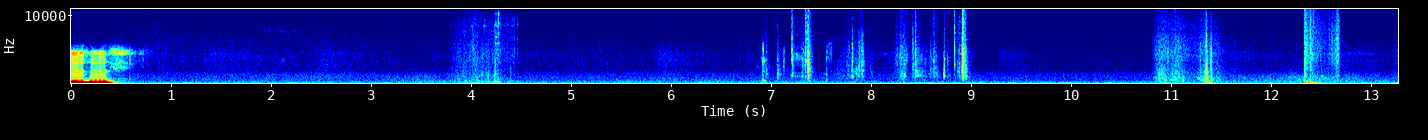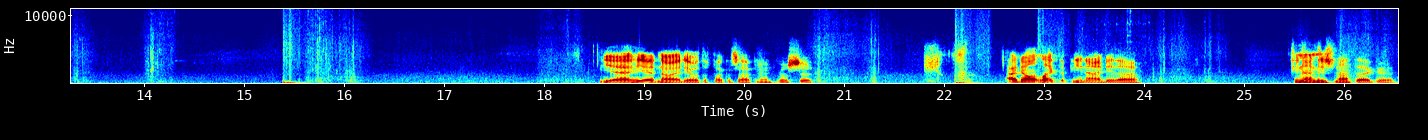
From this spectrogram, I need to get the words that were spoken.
Mm-hmm. Yeah, he had no idea what the fuck was happening. Real shit. I don't like the P90 though. P90's not that good.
